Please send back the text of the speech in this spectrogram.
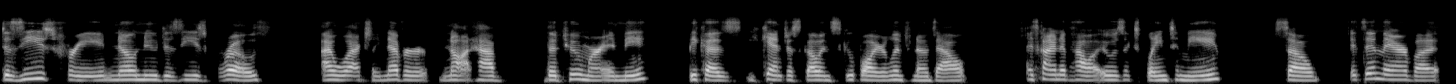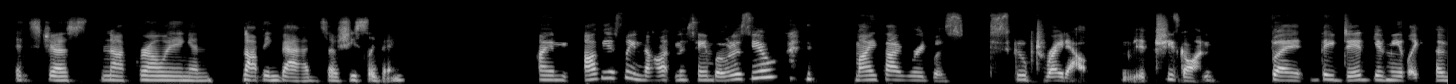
disease free no new disease growth i will actually never not have the tumor in me because you can't just go and scoop all your lymph nodes out it's kind of how it was explained to me so it's in there but it's just not growing and not being bad. So she's sleeping. I'm obviously not in the same boat as you. My thyroid was scooped right out. It, she's gone. But they did give me like a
